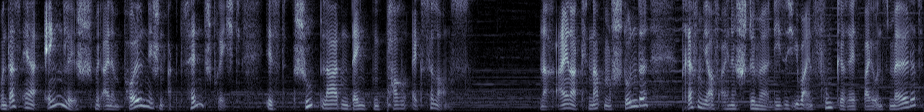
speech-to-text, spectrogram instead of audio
und dass er Englisch mit einem polnischen Akzent spricht, ist Schubladendenken par excellence. Nach einer knappen Stunde treffen wir auf eine Stimme, die sich über ein Funkgerät bei uns meldet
